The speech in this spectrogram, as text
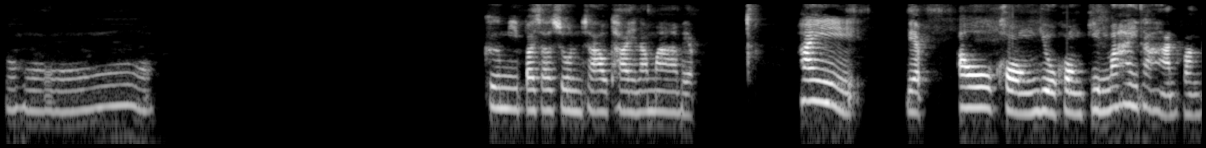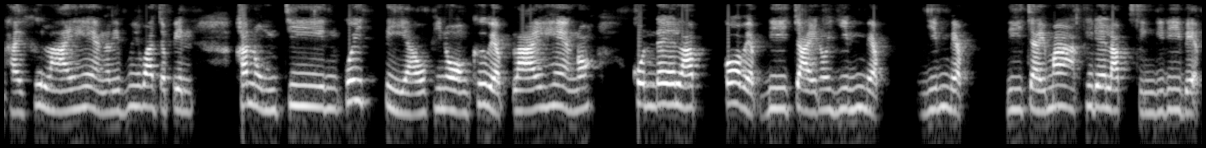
โอ้โหคือมีประชาชนชาวไทยนะมาแบบ ให้แบบเอาของอยู่ของกินมาให้ทหารฝั่งไทยคือร้ายแห้งอันนี้ไม่ว่าจะเป็นขนมจีนก๋วยเตี๋ยวพี่น้องคือแบบร้ายแห้งเนาะคนได้รับ ก็แบบดีใจเนาะยิ้มแบบยิ้มแบบดีใจมากที่ได้รับสิ่งดีๆ แบบ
